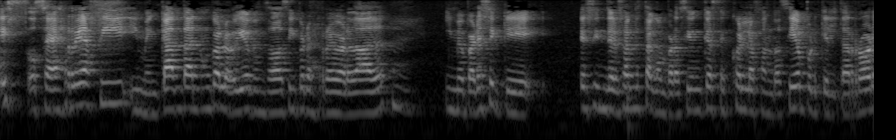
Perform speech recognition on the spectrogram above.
es, o sea, es re así y me encanta, nunca lo había pensado así, pero es re verdad. Y me parece que es interesante esta comparación que haces con la fantasía porque el terror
